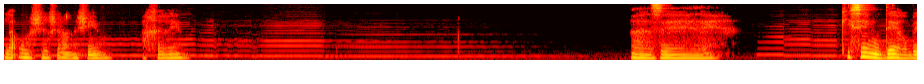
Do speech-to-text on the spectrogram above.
לאושר של אנשים אחרים. אז uh, כיסינו די הרבה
